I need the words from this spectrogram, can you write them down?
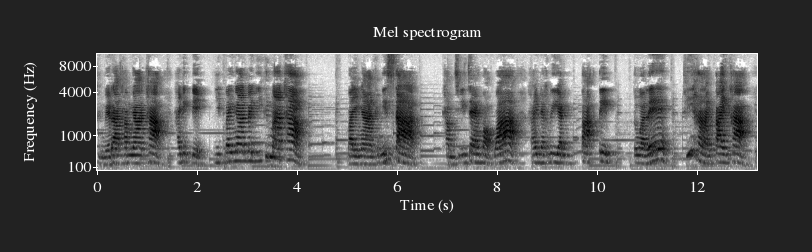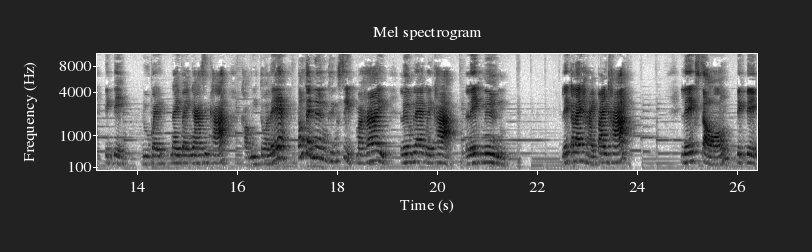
ถึงเวลาทำงานค่ะ ให้เด็กๆ หยิบใบงานใบนี้ขึ้นมาค่ะ ใบงานคณิตศาสตร์คำชี้แจงบอกว่าให้นักเรียนปะติด ตัวเลขที่หายไปค่ะ เด็กๆ ดูใบในใบงานสิคะ เขามีตัวเลขตั้งแต่1ถึง10 มาให้ เริ่มแรกเลยค่ะ เลข 1 เลขอะไรหายไปคะเลข 2 เด็ก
